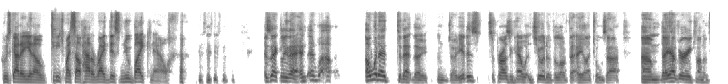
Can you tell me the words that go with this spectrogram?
who's got to, you know, teach myself how to ride this new bike now. exactly that. And and I would add to that though, Jody, it is surprising how intuitive a lot of the AI tools are. Um, they are very kind of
